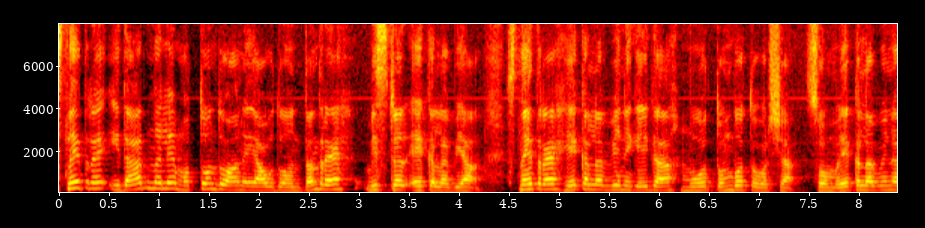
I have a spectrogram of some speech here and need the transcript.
ಸ್ನೇಹಿತರೆ ಇದಾದ್ಮೇಲೆ ಮತ್ತೊಂದು ಆನೆ ಯಾವುದು ಅಂತಂದರೆ ಮಿಸ್ಟರ್ ಏಕಲವ್ಯ. ಸ್ನೇಹಿತರೆ, ಏಕಲವ್ಯನಿಗೆ ಈಗ ಮೂವತ್ತೊಂಬತ್ತು ವರ್ಷ. ಸೊ ಏಕಲವ್ಯನ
